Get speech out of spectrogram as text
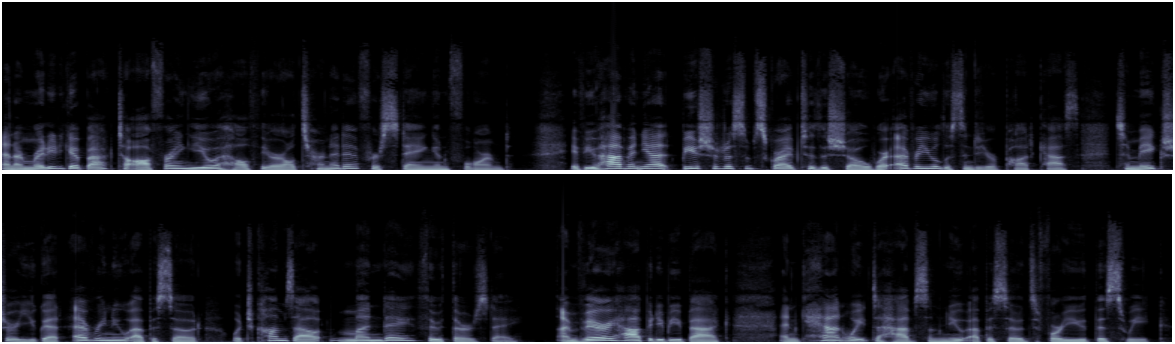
and I'm ready to get back to offering you a healthier alternative for staying informed. If you haven't yet, be sure to subscribe to the show wherever you listen to your podcasts to make sure you get every new episode, which comes out Monday through Thursday. I'm very happy to be back and can't wait to have some new episodes for you this week.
